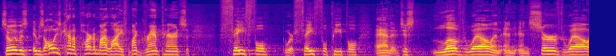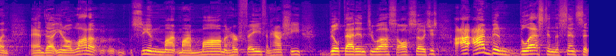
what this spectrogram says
So it was, it was always kind of part of my life. My grandparents, faithful, were faithful people and just loved well and, and, and served well. And, and uh, you know, a lot of seeing my, my mom and her faith and how she built that into us also. It's just, I, I've been blessed in the sense that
